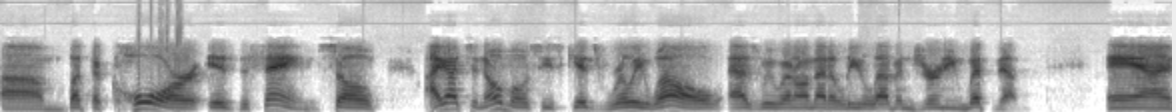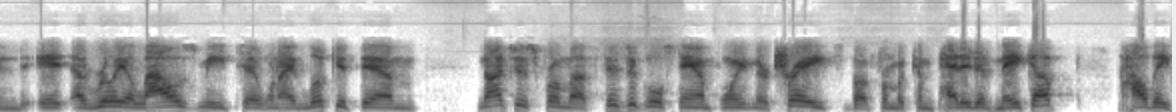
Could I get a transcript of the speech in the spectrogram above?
um, but the core is the same. So I got to know most of these kids really well as we went on that Elite 11 journey with them. And it uh, really allows me to, when I look at them, not just from a physical standpoint and their traits, but from a competitive makeup, how they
